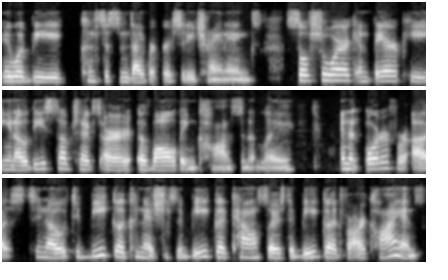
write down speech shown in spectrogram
it would be consistent diversity trainings. Social work and therapy, you know, these subjects are evolving constantly. And in order for us to know to be good clinicians, to be good counselors, to be good for our clients,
